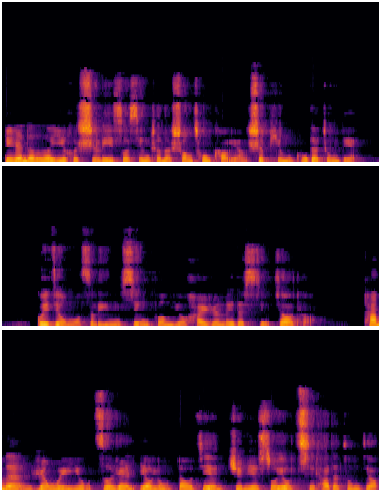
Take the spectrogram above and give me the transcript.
敌人的恶意和实力所形成的双重考量是评估的重点。归咎穆斯林信奉有害人类的教条。他们认为有责任要用刀剑绝灭所有其他的宗教。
